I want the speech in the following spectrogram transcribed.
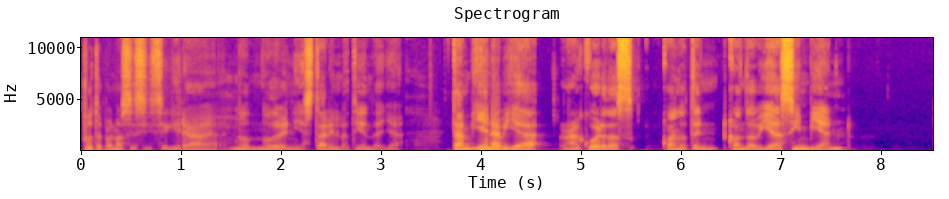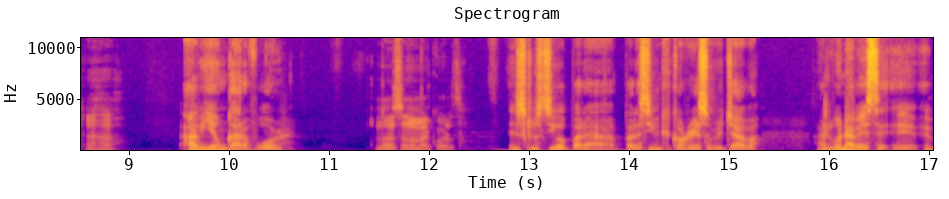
Puta, pero no sé si seguirá. No, no debe ni estar en la tienda ya. También había, ¿recuerdas cuando, cuando había Symbian? Ajá. Había un God of War. No, eso no me acuerdo. Exclusivo para, para Symbian que corría sobre Java. Alguna vez eh, eh,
